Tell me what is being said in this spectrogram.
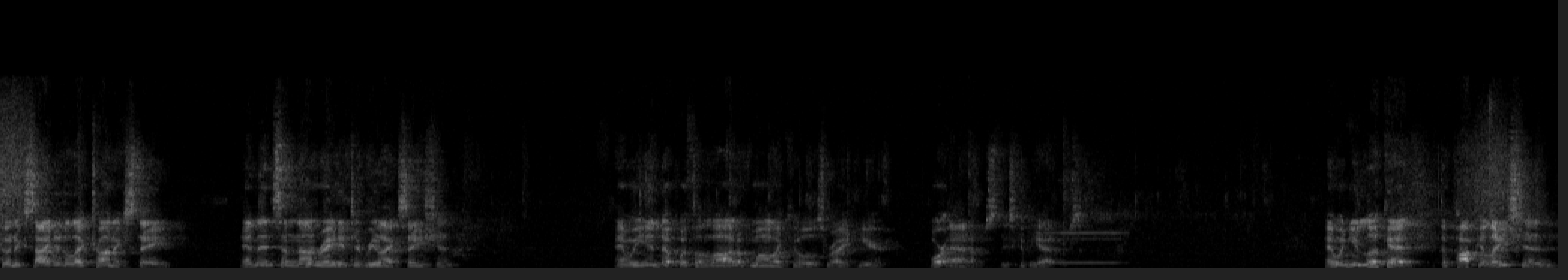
to an excited electronic state, and then some non-radiative relaxation. And we end up with a lot of molecules right here, or atoms. These could be atoms. And when you look at the population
